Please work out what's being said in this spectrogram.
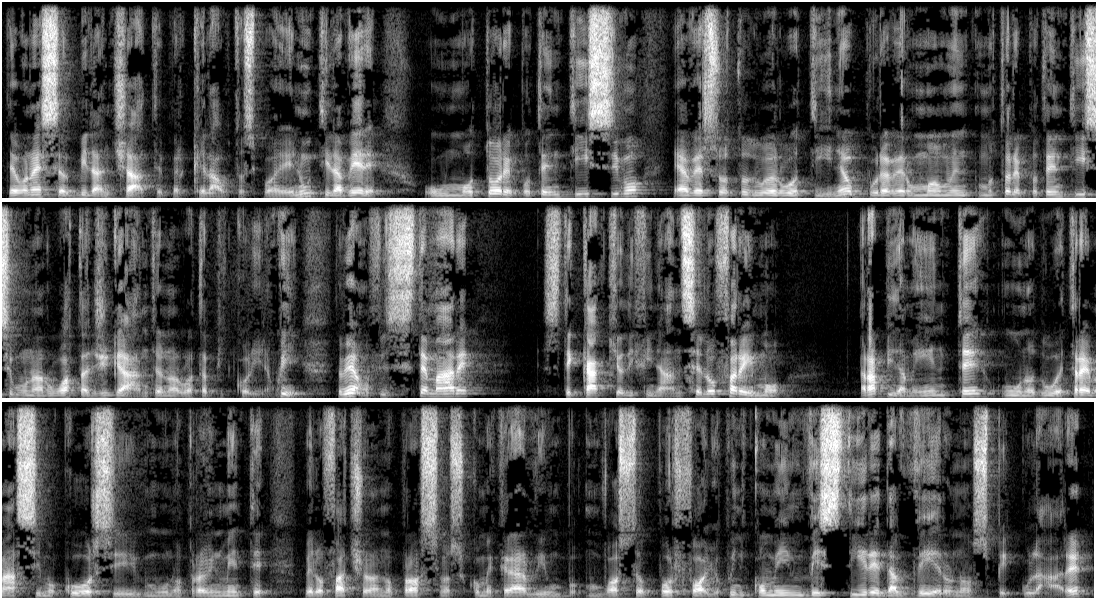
Devono essere bilanciate perché l'auto si può. È inutile avere un motore potentissimo e avere sotto due ruotine oppure avere un motore potentissimo, una ruota gigante e una ruota piccolina. Quindi dobbiamo sistemare ste cacchio di finanze. Lo faremo rapidamente, uno, due, tre massimo corsi, uno probabilmente ve lo faccio l'anno prossimo su come crearvi un, un vostro portfolio, quindi come investire davvero, non speculare.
